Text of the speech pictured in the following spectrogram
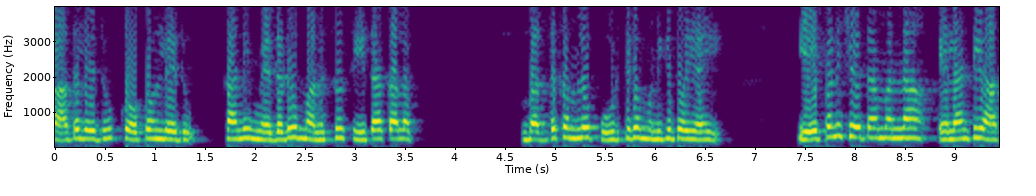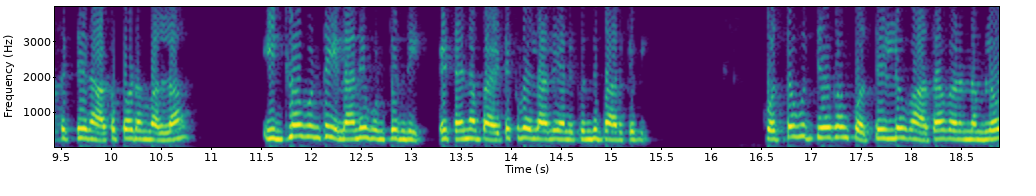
బాధ లేదు కోపం లేదు కానీ మెదడు మనసు శీతాకాల బద్ధకంలో పూర్తిగా మునిగిపోయాయి. ఏ పని చేద్దామన్నా ఎలాంటి ఆసక్తి రాకపోవడం వల్ల ఇంట్లో ఉంటే ఇలానే ఉంటుంది ఎటైనా బయటకు వెళ్ళాలి అనుకుంది భార్గవి. కొత్త ఉద్యోగం కొత్త ఇళ్ళు వాతావరణంలో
